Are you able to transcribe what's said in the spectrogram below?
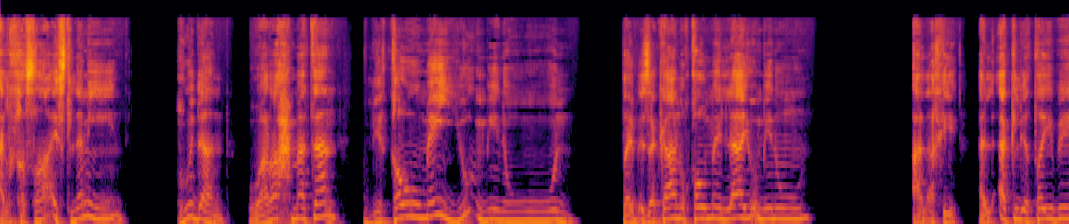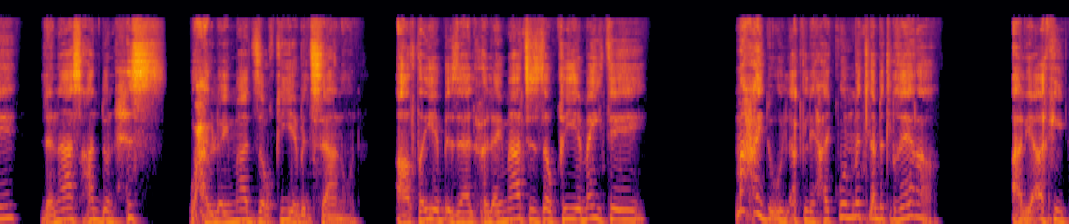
الخصائص لمين؟ هدى ورحمة لقوم يؤمنون. طيب إذا كانوا قوم لا يؤمنون؟ قال أخي هالأكلة طيبة لناس عندهم حس وحليمات ذوقية بلسانهم. قال طيب إذا الحليمات الذوقية ميتة ما حيدوق الأكلة حيكون مثلها مثل غيرها. قال يا أخي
